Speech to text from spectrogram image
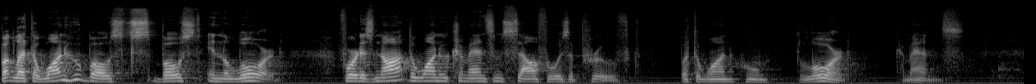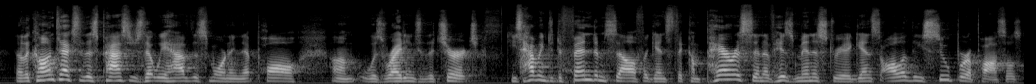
But let the one who boasts boast in the Lord. For it is not the one who commends himself who is approved, but the one whom the Lord commends. Now, the context of this passage that we have this morning that Paul um, was writing to the church, he's having to defend himself against the comparison of his ministry against all of these super apostles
